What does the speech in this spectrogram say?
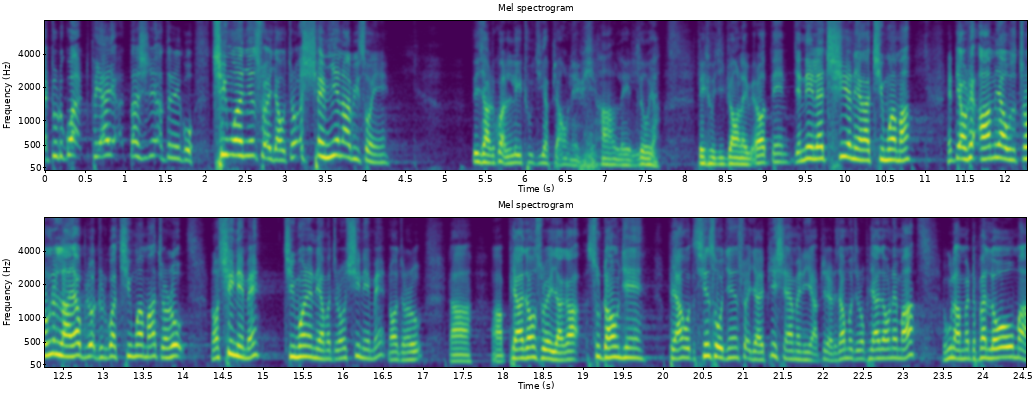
အတူတကွဖခင်ရဲ့အတန်ရှင်ရဲ့အတရေကိုချီးမွမ်းခြင်းဆိုတဲ့အကြောင်းကျွန်တော်အရှိန်မြင့်လာပြီဆိုရင် တေချာတစ်ခုကလေထူကြီးကပြောင်းလဲပြီဟာလေလို့ရလေထူကြီးပြောင်းလဲပြီအဲ့တော့သင်ယနေ့လဲချီးတဲ့နေရာကချီးမွမ်းမှာတယောက်တည်းအားမရဘူးဆိုကျွန်တော်တို့လာရောက်ပြီးတော့အတူတကွချီးမွမ်းမှာကျွန်တော်တို့နော်ရှိနေမယ်ချီးမွမ်းတဲ့နေရာမှာကျွန်တော်တို့ရှိနေမယ်เนาะကျွန်တော်တို့ဒါဖះเจ้าဆိုတဲ့ຢာကဆူတောင်းခြင်း ဖះကိုတချင်းဆိုခြင်းဆိုတဲ့ຢာပြည့်ရှမ်းမယ့်နေရာဖြစ်တယ်ဒါကြောင့်မို့ကျွန်တော်ဖះเจ้าထဲမှာအခုလာမယ့်တစ်ပတ်လုံးမှာ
